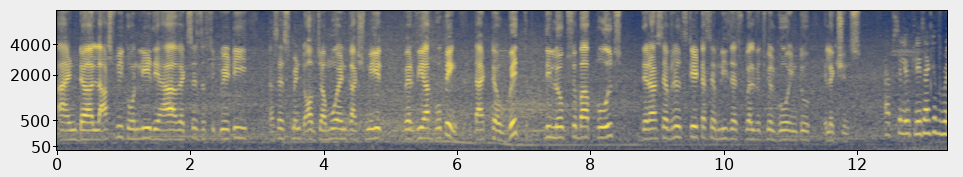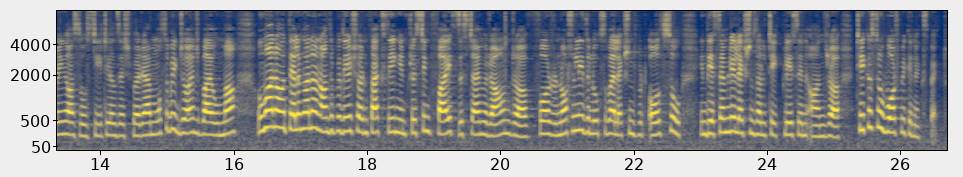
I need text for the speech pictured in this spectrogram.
and uh, last week only they have accessed the security assessment of Jammu and Kashmir where we are hoping that uh, with the Lok Sabha polls there are several state assemblies as well which will go into elections. Absolutely. Thank you for bringing us those details, Aishwarya. I'm also being joined by Uma. Uma, now Telangana and Andhra Pradesh are in fact seeing interesting fights this time around uh, for not only the Lok Sabha elections but also in the assembly elections that will take place in Andhra. Take us through what we can expect.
